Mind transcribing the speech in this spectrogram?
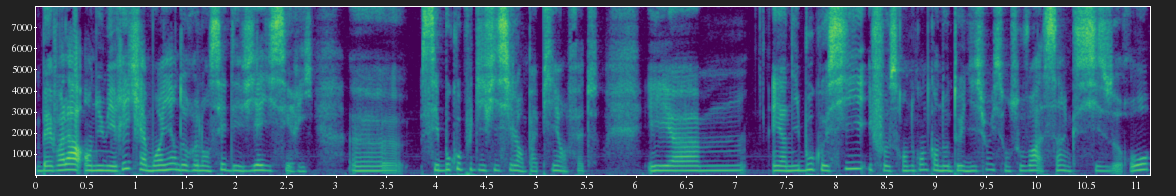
ben voilà, en numérique, il y a moyen de relancer des vieilles séries. c'est beaucoup plus difficile en papier en fait. Et, et un e-book aussi, il faut se rendre compte qu'en auto-édition, ils sont souvent à 5-6 euros.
